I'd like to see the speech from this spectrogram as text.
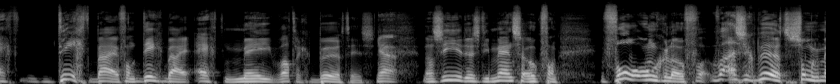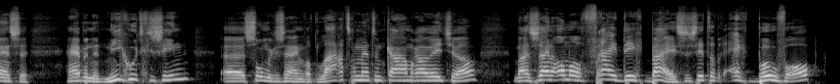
echt dichtbij, van dichtbij echt mee wat er gebeurd is. Ja. Dan zie je dus die mensen ook van vol ongeloof. van, Wat is er gebeurd? Sommige mensen hebben het niet goed gezien. Eh sommigen zijn wat later met hun camera, weet je wel. Maar ze zijn allemaal vrij dichtbij. Ze zitten er echt bovenop.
